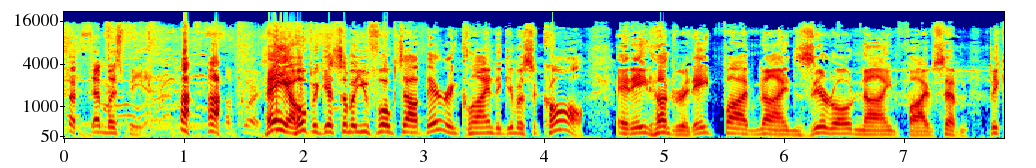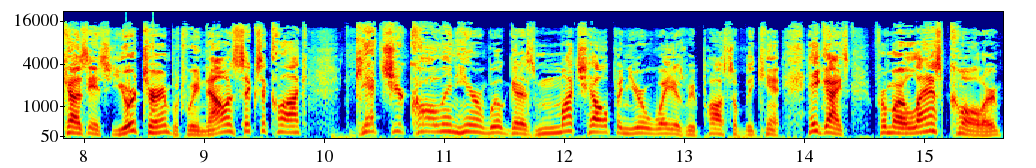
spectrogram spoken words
That must be it. of course. Hey, I hope we get some of you folks out there inclined to give us a call at 800 859 0957 because it's your turn between now and 6 o'clock. Get your call in here and we'll get as much help in your way as we possibly can. Hey, guys, from our last caller,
